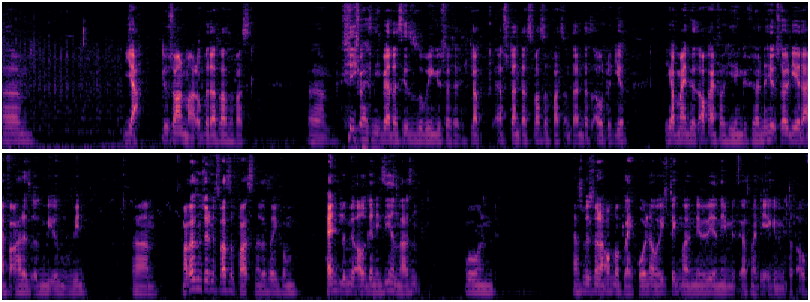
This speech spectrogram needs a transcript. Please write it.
Ähm, ja, wir schauen mal, ob wir das Wasserfass... Ähm, ich weiß nicht, wer das hier so, so hingestellt hat. Ich glaube, erst stand das Wasserfass und dann das Auto hier. Ich habe meins jetzt auch einfach hier hingestellt. Hier stellt jeder einfach alles irgendwie irgendwo hin. Ähm, aber das ist ein schönes Wasserfass. Ne? Das habe ich vom Händler mir organisieren lassen. Und das müssen wir dann auch noch gleich holen. Aber ich denke mal, wir nehmen jetzt erstmal die Egge mit drauf.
